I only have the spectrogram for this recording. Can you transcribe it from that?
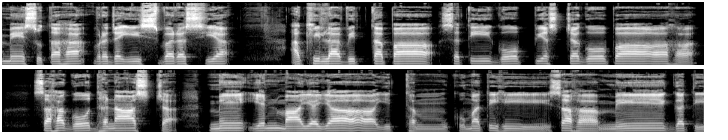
మే సుత వ్రజ ఈశ్వరస్య అఖిల విత్తపా సతీ గోప్యశ్చ గోపాః సహ గోధనాశ్చ మే యన్మాయయా ఇత్థం కుమతి సహ మే గతి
